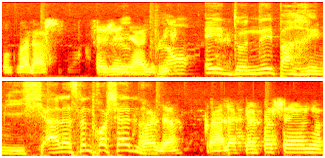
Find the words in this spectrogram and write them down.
donc voilà, c'est génial. Le plan est donné par Rémi. À la semaine prochaine. Voilà, à la semaine prochaine.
